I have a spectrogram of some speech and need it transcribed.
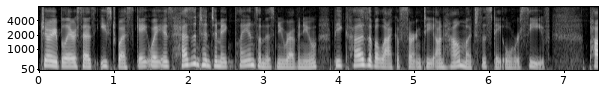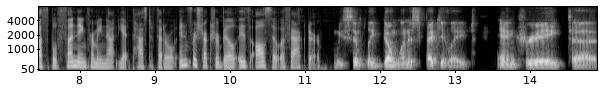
Jerry Blair says East West Gateway is hesitant to make plans on this new revenue because of a lack of certainty on how much the state will receive. Possible funding from a not yet passed federal infrastructure bill is also a factor. We simply don't want to speculate and create uh,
